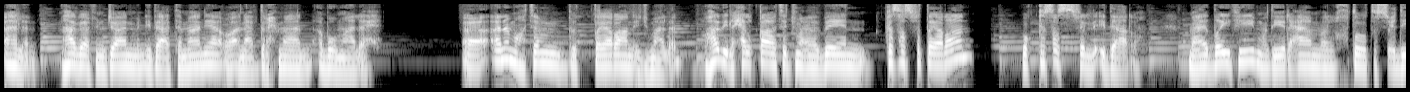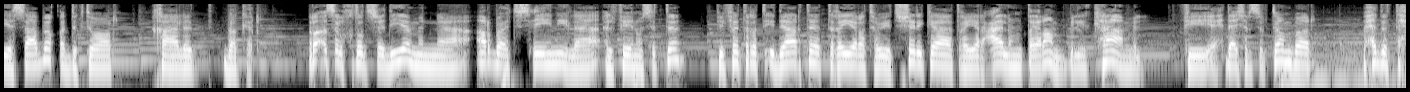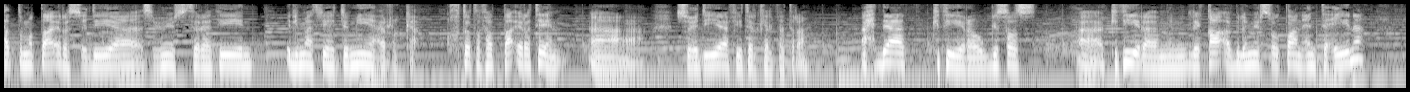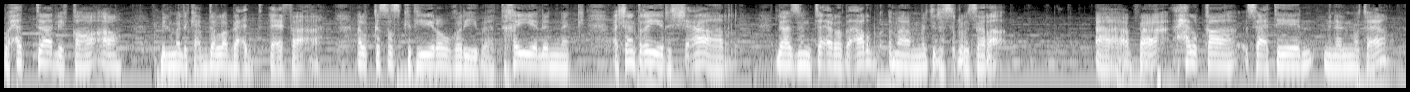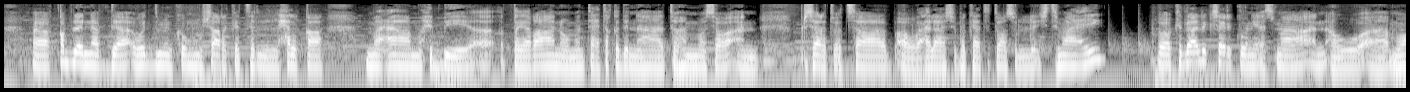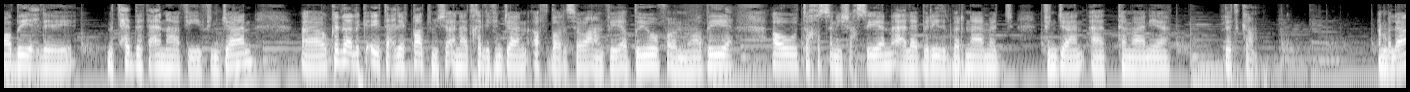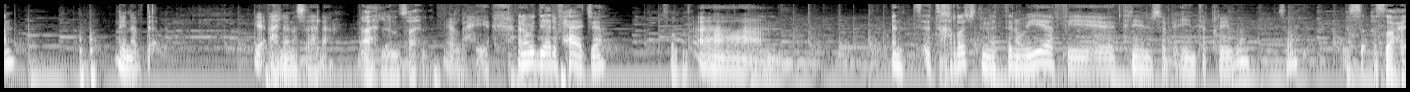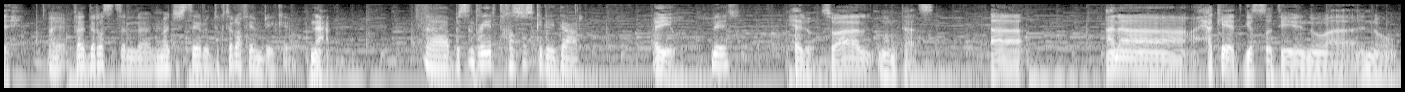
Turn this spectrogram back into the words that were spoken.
أهلا. هذا فنجان من إذاعة ثمانية وأنا عبد الرحمن أبو مالح. آه، أنا مهتم بالطيران إجمالا وهذه الحلقة تجمع ما بين قصص في الطيران وقصص في الإدارة. مع ضيفي مدير عام الخطوط السعودية السابق الدكتور خالد بكر. رأس الخطوط السعودية من آه، 94 إلى 2006 في فترة إدارته تغيرت هوية الشركة تغير عالم الطيران بالكامل. في 11 سبتمبر بحدث تحطم الطائرة السعودية 736 اللي مات فيها جميع الركاب. اختطفت طائرتين آه سعودية في تلك الفترة. أحداث كثيرة وقصص آه كثيرة من لقاء بالأمير سلطان عند تعيينه وحتى لقاءه بالملك عبد الله بعد إعفائه. القصص كثيرة وغريبة. تخيل أنك عشان تغير الشعار لازم تعرض عرض أمام مجلس الوزراء. آه فحلقة ساعتين من المتعة. آه قبل أن نبدأ أود منكم مشاركة الحلقة مع محبي الطيران ومن تعتقد أنها تهمه سواء برسالة واتساب أو على شبكات التواصل الاجتماعي. وكذلك شاركوني أسماء أو آه، مواضيع نتحدث عنها في فنجان. وكذلك أي تعليقات من شأنها تخلي فنجان أفضل سواء في الضيوف أو المواضيع أو تخصني شخصيا على بريد البرنامج فنجان ثمانية أما الآن لنبدأ. يا أهلا وسهلا. أهلا وسهلا. يلا حيا. أنا ودي أعرف حاجة. تفضل. آم، أنت تخرجت من الثانوية في 72 تقريبا صح؟ صحيح. أي، فدرست الماجستير والدكتوراه في أمريكا. نعم. آه، بس أنت غيرت تخصصك الإدارة أيوه. ليش؟ حلو. سؤال ممتاز. آه أنا حكيت قصتي إنه آه إنه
